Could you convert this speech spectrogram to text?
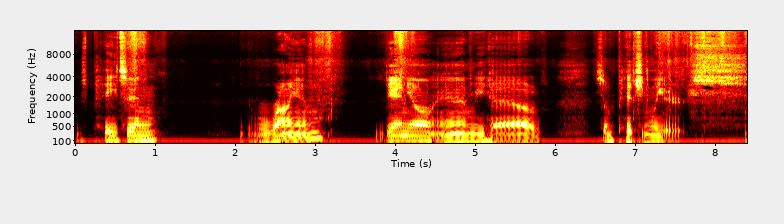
There's Peyton, Ryan, Daniel, and we have some pitching leaders.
